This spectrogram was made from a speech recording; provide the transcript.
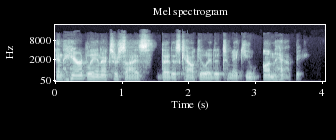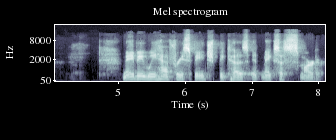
inherently an exercise that is calculated to make you unhappy. Maybe we have free speech because it makes us smarter.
